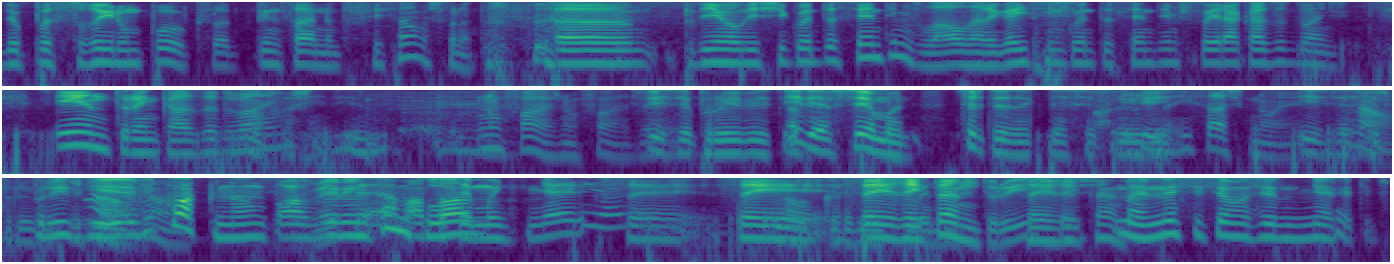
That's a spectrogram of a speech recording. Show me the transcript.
deu para sorrir um pouco, só de pensar na profissão, mas pronto. Ah, pediam ali os 50 cêntimos, lá larguei 50 cêntimos para ir à casa de banho. Entro em casa de Não banho, faz sentido. não faz, não faz. Isso é- é proibido. E deve ser, mano. De certeza que deve ser Ah, proibido. isso, isso acho que não é. Isso deve Não. ser Por proibido. isso, Não, é- não. claro que não, para haver em a tanto lado. tem muito dinheiro e Isso é, Não é, é irritante. Isso é. Irritante. Mano, nem sei se é uma cena de dinheiro, é tipo,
